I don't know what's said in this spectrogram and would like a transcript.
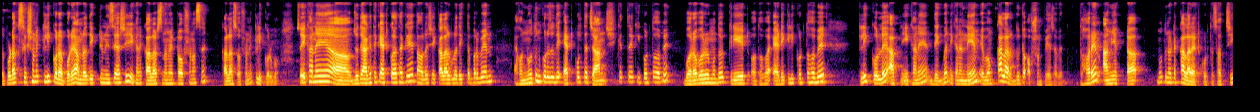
তো প্রোডাক্ট সেকশনে ক্লিক করার পরে আমরা যদি একটু নিচে আসি, এখানে কালার্স নামে একটা অপশন আছে, কালার্স অপশনে ক্লিক করব। সো এখানে যদি আগে থেকে অ্যাড করা থাকে, তাহলে সেই কালারগুলো দেখতে পারবেন। এখন নতুন করে যদি অ্যাড করতে চান, সেক্ষেত্রে কি করতে হবে? বরাবরের মতো ক্রিয়েট অথবা অ্যাডে ক্লিক করতে হবে। ক্লিক করলে আপনি এখানে দেখবেন এখানে নেম এবং কালার দুটো অপশন পেয়ে যাবেন। ধরেন আমি একটা নতুন একটা কালার অ্যাড করতে চাচ্ছি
